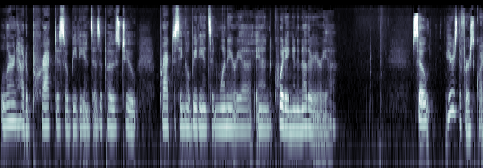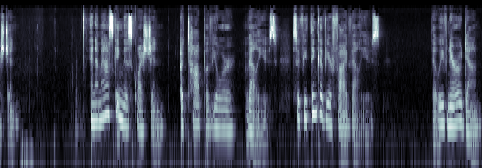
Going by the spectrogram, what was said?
learn how to practice obedience as opposed to practicing obedience in one area and quitting in another area. So here's the first question. And I'm asking this question atop of your values. So if you think of your five values that we've narrowed down,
